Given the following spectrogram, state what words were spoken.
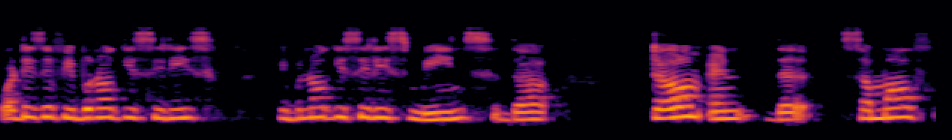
What is a Fibonacci series? Fibonacci series means the term and the sum of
